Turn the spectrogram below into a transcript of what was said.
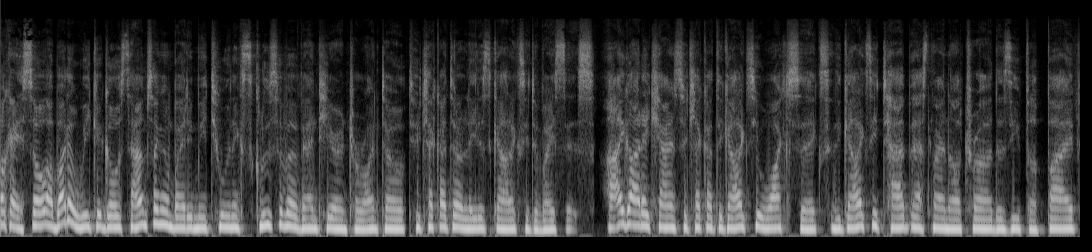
Okay, so about a week ago, Samsung invited me to an exclusive event here in Toronto to check out their latest Galaxy devices. I got a chance to check out the Galaxy Watch 6, the Galaxy Tab S9 Ultra, the Z Flip 5,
